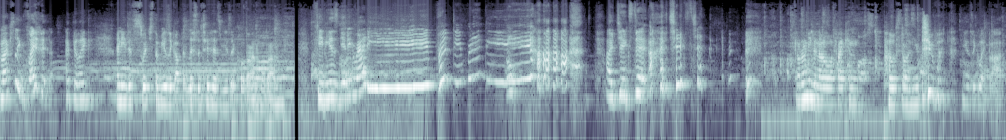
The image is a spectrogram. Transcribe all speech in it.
I'm actually excited. I feel like I need to switch the music up and listen to his music. Hold on, hold on. Phoebe is getting ready. Pretty, pretty. Oh. I jinxed it. I jinxed it. I don't even know if I can post on YouTube with music like that.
